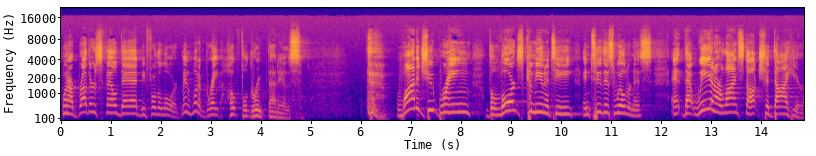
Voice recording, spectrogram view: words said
when our brothers fell dead before the Lord. Man, what a great, hopeful group that is. Why did you bring the Lord's community into this wilderness eh, that we and our livestock should die here?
